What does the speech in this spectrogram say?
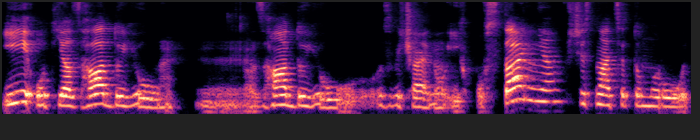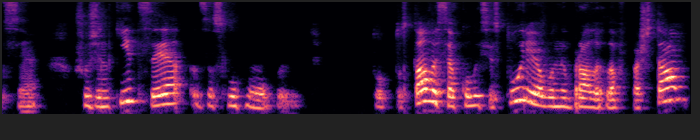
І от я згадую, згадую, звичайно, їх повстання в 16-му році, що жінки це заслуговують. Тобто сталася колись історія, вони брали главпаштам,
